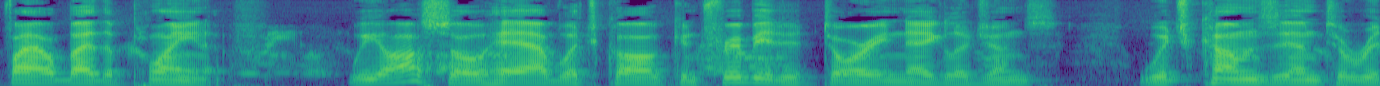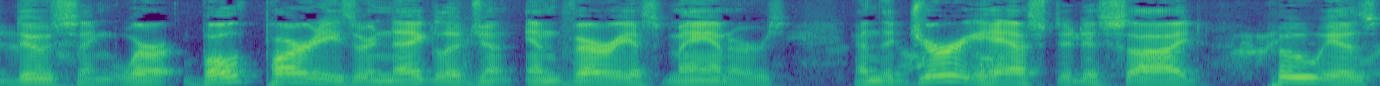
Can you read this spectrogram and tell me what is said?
filed by the plaintiff. We also have what's called contributory negligence, which comes into reducing, where both parties are negligent in various manners, and the jury has to decide who is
